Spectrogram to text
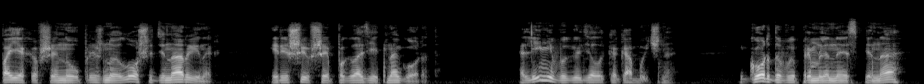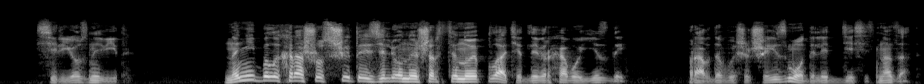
поехавшая на упряжной лошади на рынок и решившая поглазеть на город. Лини выглядела как обычно. Гордо выпрямленная спина, серьезный вид. На ней было хорошо сшитое зеленое шерстяное платье для верховой езды, правда вышедшее из моды лет десять назад.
